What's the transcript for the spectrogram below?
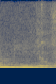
bambino.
